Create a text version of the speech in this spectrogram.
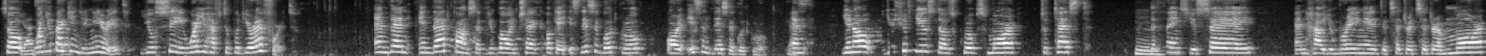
So yes, when you back engineer it, you see where you have to put your effort. And then in that concept, you go and check, okay, is this a good group or isn't this a good group? Yes. And, you know, you should use those groups more to test Hmm. the things you say and how you bring it, etc., etc., more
